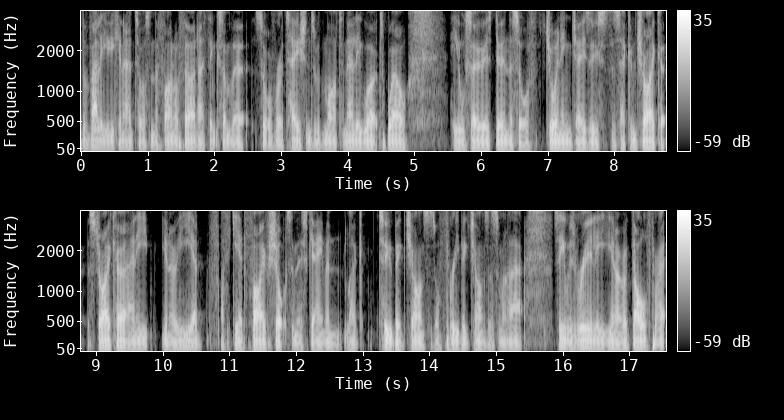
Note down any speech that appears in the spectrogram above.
the value you can add to us in the final third. I think some of the sort of rotations with Martinelli worked well. He also is doing the sort of joining Jesus as the second striker, striker, and he, you know, he had I think he had five shots in this game and like two big chances or three big chances, something like that. So he was really, you know, a goal threat.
